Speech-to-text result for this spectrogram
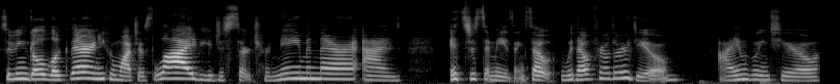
so you can go look there and you can watch us live. You can just search her name in there and it's just amazing. So without further ado, I am going to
